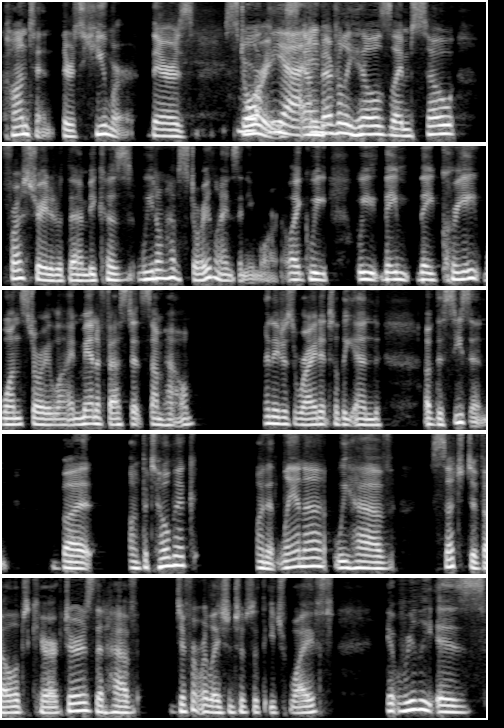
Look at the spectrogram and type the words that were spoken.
content, there's humor, there's stories. yeah, and, and- Beverly Hills, I'm so frustrated with them because we don't have storylines anymore. Like we we they they create one storyline, manifest it somehow, and they just ride it till the end of the season. But on Potomac, on Atlanta, we have such developed characters that have different relationships with each wife. It really is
